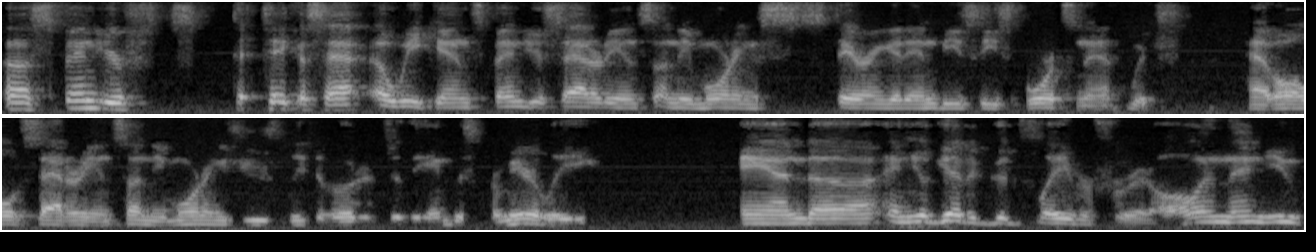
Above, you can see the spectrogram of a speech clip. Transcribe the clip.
Uh, spend your, t- take a, sat- a weekend, spend your Saturday and Sunday mornings staring at NBC Sportsnet, which have all of Saturday and Sunday mornings usually devoted to the English Premier League. And, uh, and you'll get a good flavor for it all. And then you,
